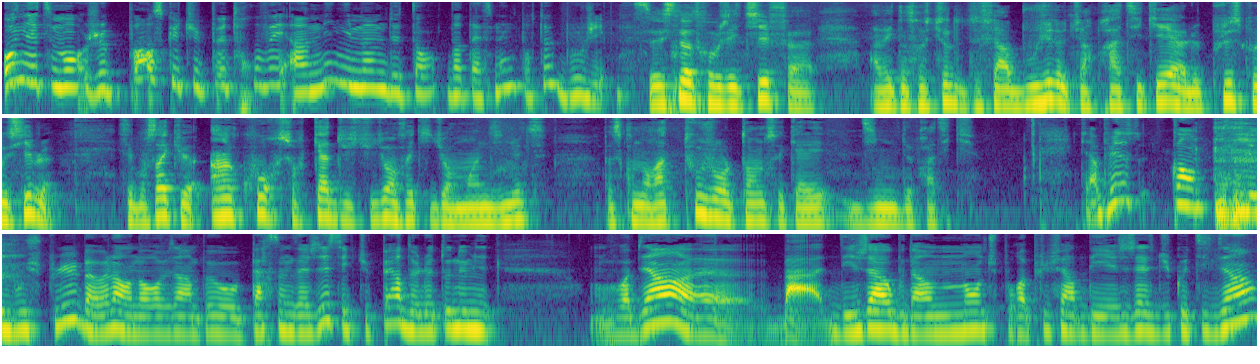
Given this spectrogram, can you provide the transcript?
honnêtement, je pense que tu peux trouver un minimum de temps dans ta semaine pour te bouger. C'est aussi notre objectif euh, avec notre studio de te faire bouger, de te faire pratiquer euh, le plus possible. C'est pour ça qu'un cours sur quatre du studio, en fait, il dure moins de 10 minutes. Parce qu'on aura toujours le temps de se caler 10 minutes de pratique. En plus, quand tu ne bouges plus, bah voilà, on en revient un peu aux personnes âgées, c'est que tu perds de l'autonomie. On voit bien, euh, bah déjà au bout d'un moment, tu pourras plus faire des gestes du quotidien,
